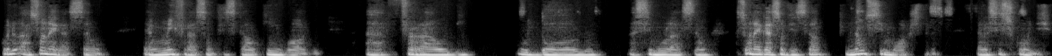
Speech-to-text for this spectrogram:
quando a sonegação é uma infração fiscal que envolve a fraude, o dolo, a simulação. A sonegação fiscal não se mostra, ela se esconde.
